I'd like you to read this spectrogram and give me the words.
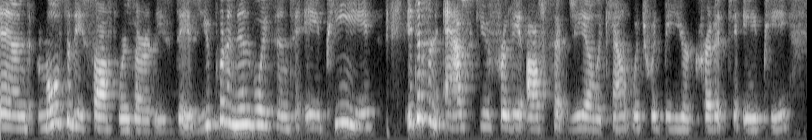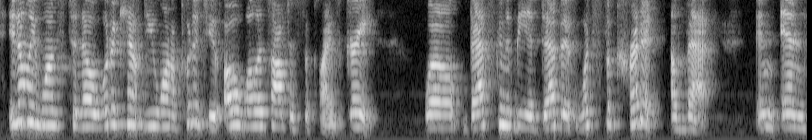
and most of these softwares are these days. You put an invoice into AP, it doesn't ask you for the offset GL account, which would be your credit to AP. It only wants to know what account do you want to put it to? Oh, well, it's office supplies. Great. Well, that's going to be a debit. What's the credit of that? And and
